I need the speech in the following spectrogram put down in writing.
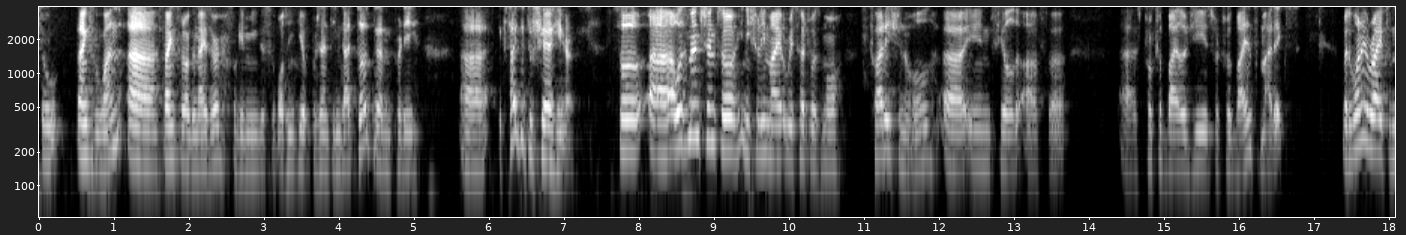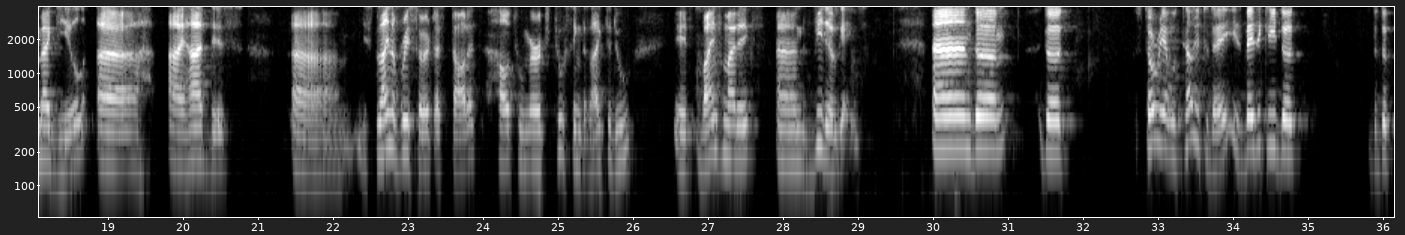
So thanks, everyone. Uh, thanks to the organizer for giving me this opportunity of presenting that talk that I'm pretty uh, excited to share here. So uh, I was mentioned, so initially my research was more traditional uh, in field of uh, uh, structural biology, structural bioinformatics. But when I arrived at McGill, I had this um, this line of research I started how to merge two things that I like to do. It's bioinformatics and video games. And um, the story I will tell you today is basically the the, the,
